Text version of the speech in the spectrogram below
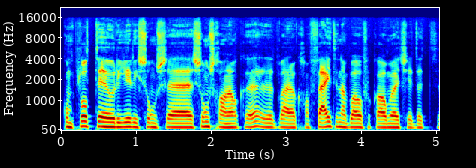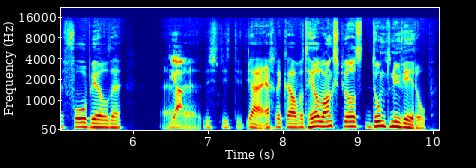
complottheorieën die soms, uh, soms gewoon ook, dat waar ook gewoon feiten naar boven komen, dat je dat voorbeelden. ja. Dus dit, ja, eigenlijk al wat heel lang speelt, doemt nu weer op.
